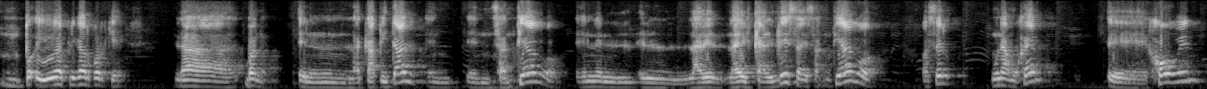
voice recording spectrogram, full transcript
y voy a explicar por qué. La, bueno, en la capital, en, en Santiago, en el- el- la, la alcaldesa de Santiago va a ser una mujer eh, joven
